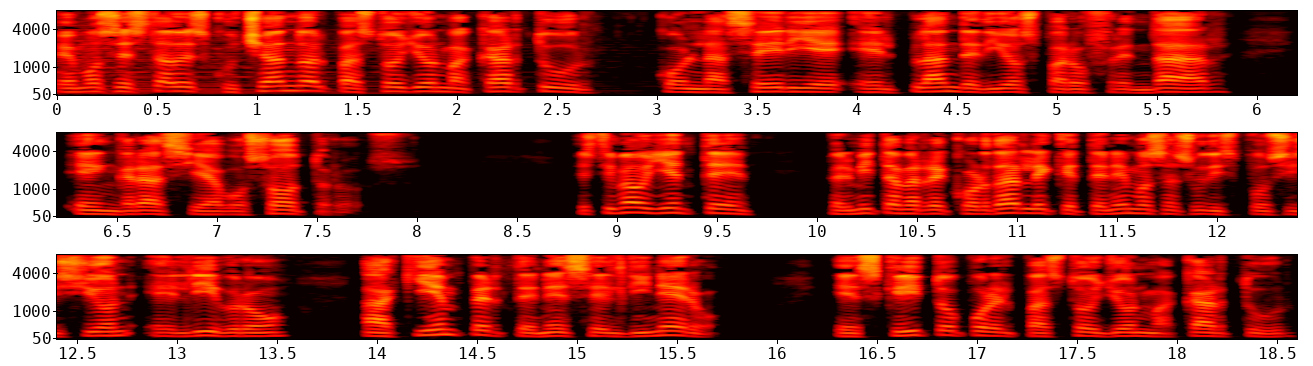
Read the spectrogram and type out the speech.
Hemos estado escuchando al pastor John MacArthur con la serie El plan de Dios para ofrendar en gracia a vosotros. Estimado oyente, Permítame recordarle que tenemos a su disposición el libro A quién pertenece el dinero, escrito por el pastor John MacArthur,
